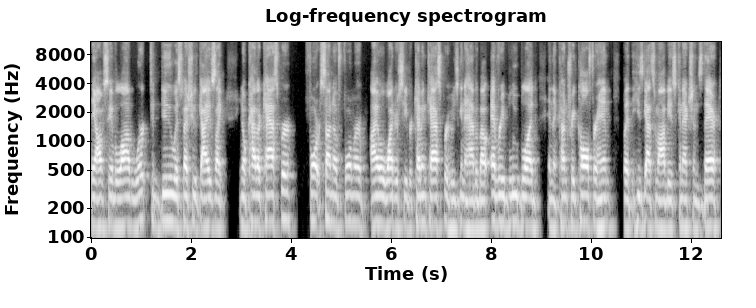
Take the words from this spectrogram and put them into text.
They obviously have a lot of work to do, especially with guys like you know, Kyler Kasper, for, son of former Iowa wide receiver Kevin Kasper, who's going to have about every blue blood in the country call for him, but he's got some obvious connections there.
